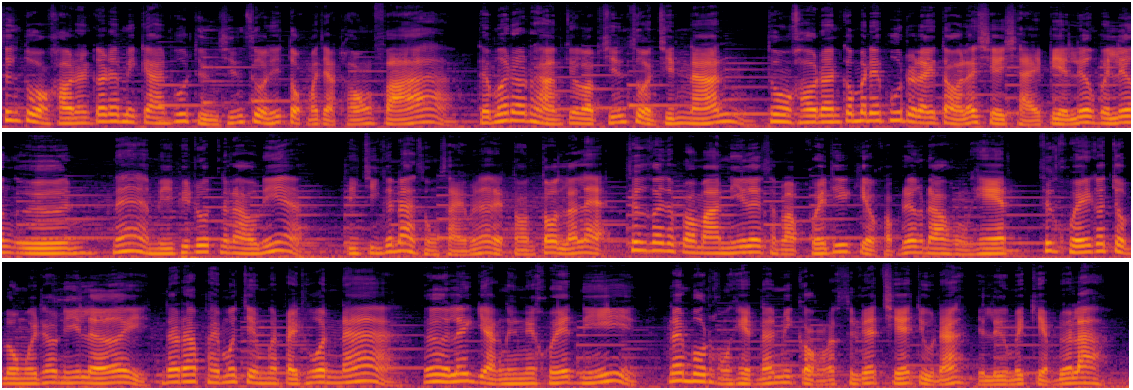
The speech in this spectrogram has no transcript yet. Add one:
ซึ่งตัวของเขานั้นก็ได้มีการพูดถึงชิ้นส่วนที่ตกมาจากท้องฟ้า แต่เมื่อเราถามเกี่ยวกับชิ้นส่วนชิ้นนั้น ตัวของเขานั้นก็ไม่ได้พูดอะไรต่อและเฉยๆเปลี่ยนเรื่องไปเรื่องอื่น แน่มีพิรุษนะเราเนี่ยจริงๆก็น่าสงสัยมาตั้งแต่ตอนต้นแล้วแหละ ซึ่งก็จะประมาณนี้เลยสำหรับเควสที่เกี่ยวกับเรื่องราวของเฮดซึ่งเควสก็จบลงไว้เท่านี้เลย ได้รับไพโมเจมกันไปทั่วหน้า เออเลขอย่างหนึ่งในเควสนี้ด้านบนของเฮดนั้นมีกล่องลักซิเรียเชสอยู่นะ อย่าลืมไปเก็บด้วยล่ะ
